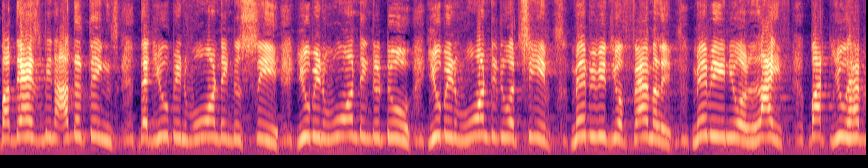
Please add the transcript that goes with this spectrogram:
but there has been other things that you've been wanting to see. You've been wanting to do. You've been wanting to achieve. Maybe with your family. Maybe in your life. But you have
